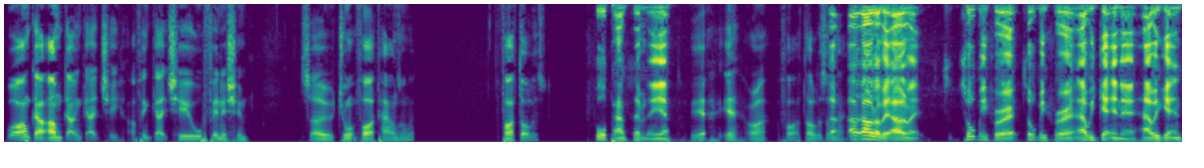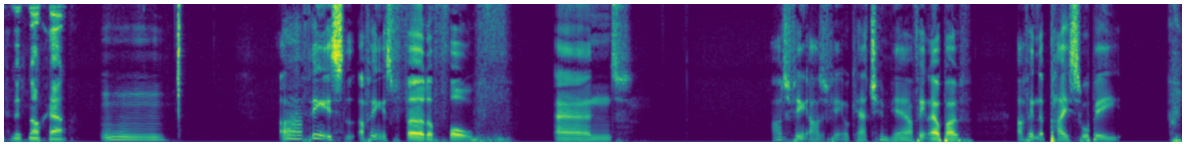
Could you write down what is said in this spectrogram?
Well, I'm going. I'm going Gaethje. I think Gaethje will finish him. So, do you want five pounds on it? Five dollars? Four pound seventy, yeah. Yeah, yeah. All right, five dollars on that. uh, hold on a bit, hold on a minute. T- Talk me through it. Talk me through it. How are we getting here? How are we getting to this knockout? Mm, I think it's. I think it's third or fourth, and I just think. I just think he'll catch him. Yeah, I think they'll both. I think the pace will be qu-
